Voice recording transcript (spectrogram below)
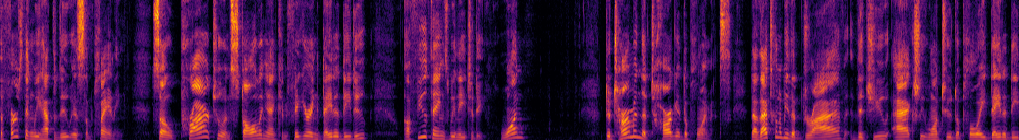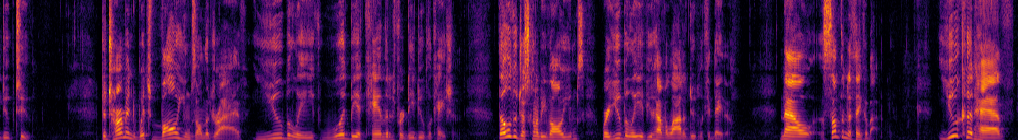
the first thing we have to do is some planning. So prior to installing and configuring data dedupe, a few things we need to do. One, determine the target deployments. Now that's going to be the drive that you actually want to deploy data dedupe to. Determine which volumes on the drive you believe would be a candidate for deduplication. Those are just going to be volumes where you believe you have a lot of duplicate data. Now, something to think about. You could have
